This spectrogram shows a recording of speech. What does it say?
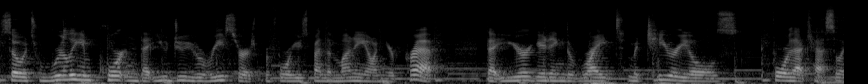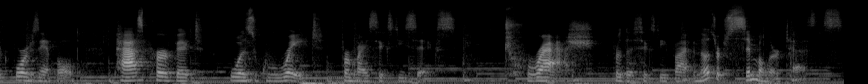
So it's really important that you do your research before you spend the money on your prep, that you're getting the right materials for that test. So, like, for example, Pass Perfect was great for my 66, trash for the 65, and those are similar tests.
